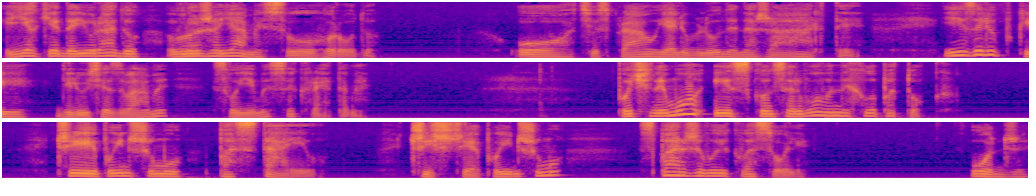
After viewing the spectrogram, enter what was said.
як я даю раду врожаями свого городу. О, цю справу я люблю не на жарти, і залюбки ділюся з вами своїми секретами. Почнемо із консервованих лопаток, чи по-іншому пастаїв, чи ще по-іншому спаржевої квасолі. Отже,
